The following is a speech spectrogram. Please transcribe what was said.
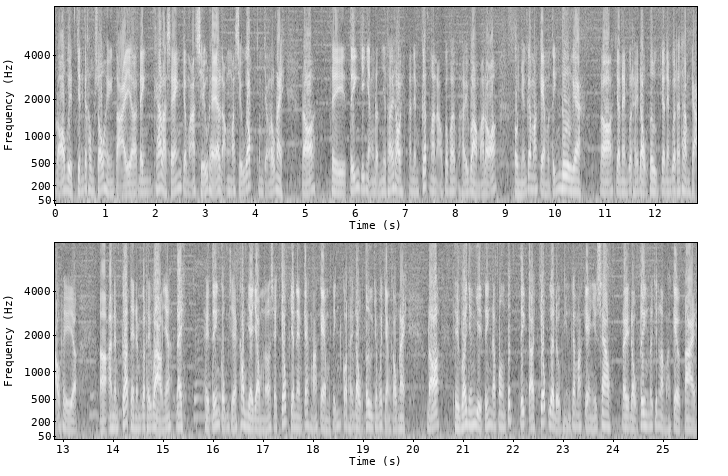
Rõ việc trên cái thông số hiện tại à, đang khá là sáng cho mã xỉu thẻ lẫn mã xỉu gốc trong trận đấu này. Đó thì tiến chỉ nhận định như thế thôi. Anh em kết mã nào có phải phải vào mã đó. Còn những cái mã kèo mà tiến đưa ra đó cho anh em có thể đầu tư cho anh em có thể tham khảo thì à, à, anh em kết thì anh em có thể vào nhé đây thì tiến cũng sẽ không dài dòng nữa sẽ chốt cho anh em các mã kèo mà tiến có thể đầu tư trong cái trận cầu này. Đó thì với những gì tiến đã phân tích tiến đã chốt ra được những cái mã kèo như sau. Đây đầu tiên đó chính là mã kèo tài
